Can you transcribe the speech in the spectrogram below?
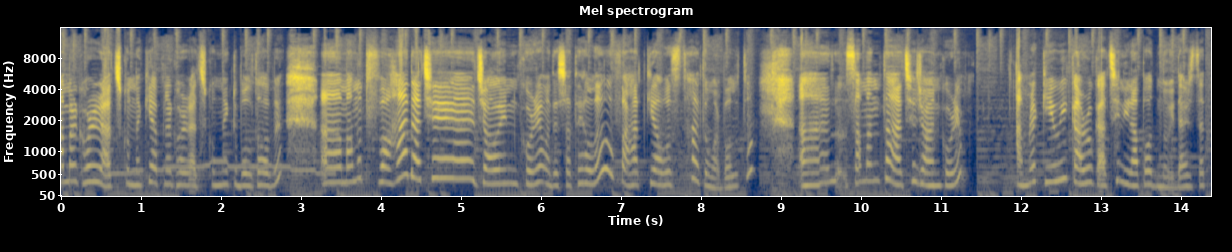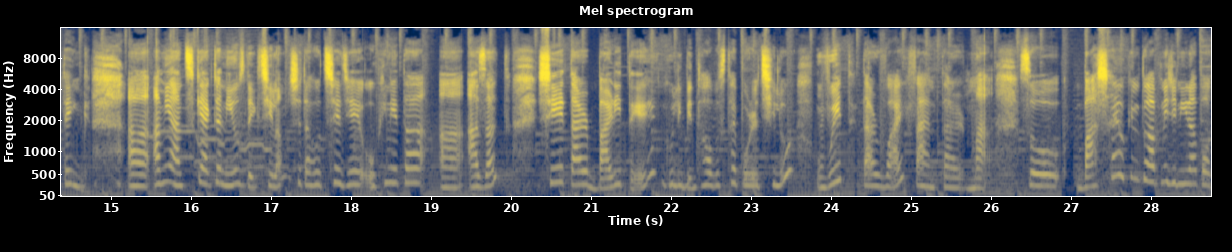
আমার ঘরের রাজকন্যা কি? আপনার ঘরের রাজকন্যা একটু বলতে হবে। মাহমুদ ফাহাদ আছে জয়েন করে আমাদের সাথে। হ্যালো ফাহাদ, কি অবস্থা তোমার বলো তো সামান্তা আছে জয়েন করে। আমরা কেউই কারও কাছে নিরাপদ নই দ্যাটস দ্য থিং আমি আজকে একটা নিউজ দেখছিলাম, সেটা হচ্ছে যে অভিনেতা আজাদ, সে তার বাড়িতে গুলিবিদ্ধ অবস্থায় পড়েছিল উইথ তার ওয়াইফ অ্যান্ড তার মা। সো বাসায়ও কিন্তু আপনি যে নিরাপদ,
